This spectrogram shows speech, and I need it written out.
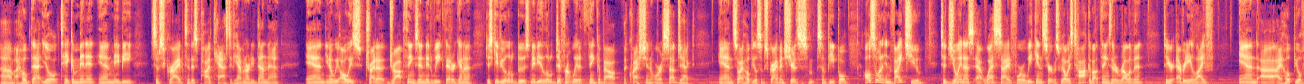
Um, I hope that you'll take a minute and maybe subscribe to this podcast if you haven't already done that. And, you know, we always try to drop things in midweek that are going to just give you a little boost, maybe a little different way to think about a question or a subject. And so I hope you'll subscribe and share this with some, people. Also, want to invite you to join us at Westside for a weekend service. We always talk about things that are relevant to your everyday life. And uh, I hope you'll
